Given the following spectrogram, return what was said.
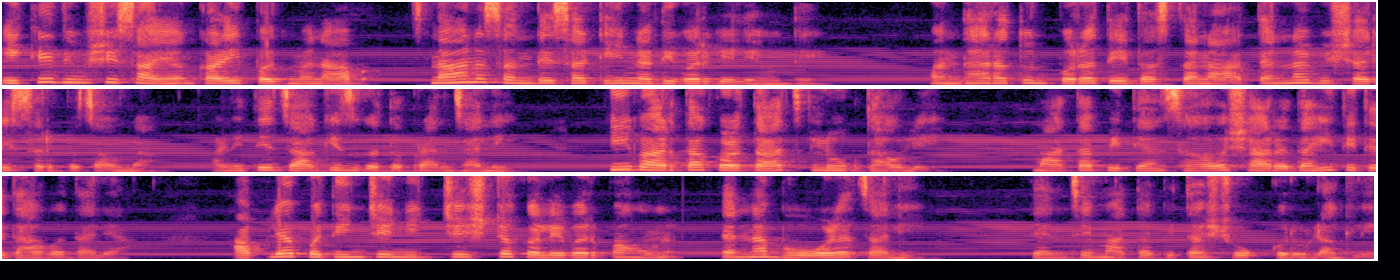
एके दिवशी सायंकाळी पद्मनाभ स्नान संध्येसाठी नदीवर गेले होते. अंधारातून परत येत असताना त्यांना विषारी सर्प चावला आणि ते जागीच गतप्राण झाले. ही वार्ता कळताच लोक धावले. माता पित्यांसह शारदाही तिथे धावत आल्या. आपल्या पतींचे निश्चेष्ट कलेवर पाहून त्यांना भोवळच आली. त्यांचे मातापिता शोक करू लागले.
